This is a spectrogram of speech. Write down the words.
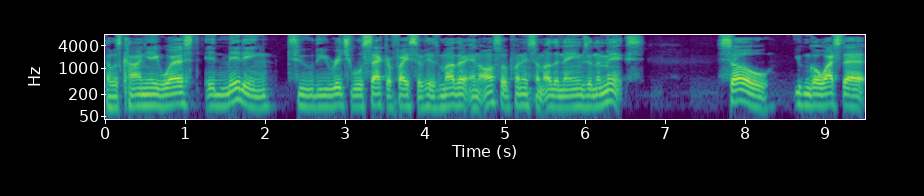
That was Kanye West admitting to the ritual sacrifice of his mother and also putting some other names in the mix. So you can go watch that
